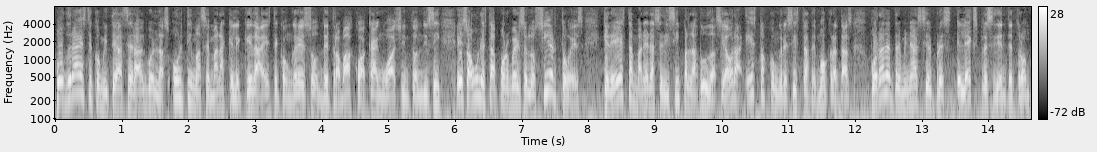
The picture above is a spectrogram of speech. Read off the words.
¿podrá este comité hacer algo en las últimas semanas que le queda a este Congreso de trabajo acá en Washington, D.C.? Eso aún está por verse. Lo cierto es que de esta manera se disipan las dudas y ahora estos congresistas demócratas podrán determinar si el, el expresidente Trump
